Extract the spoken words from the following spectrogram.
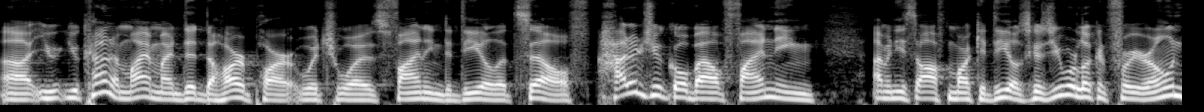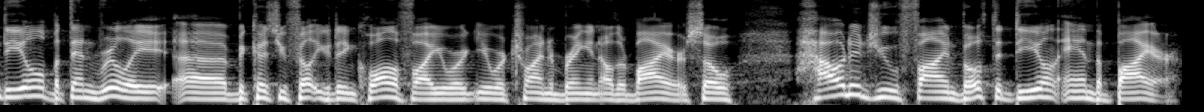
Uh, you you kind of my mind did the hard part, which was finding the deal itself. How did you go about finding? I mean, these off market deals because you were looking for your own deal, but then really uh, because you felt you didn't qualify, you were you were trying to bring in other buyers. So, how did you find both the deal and the buyer?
